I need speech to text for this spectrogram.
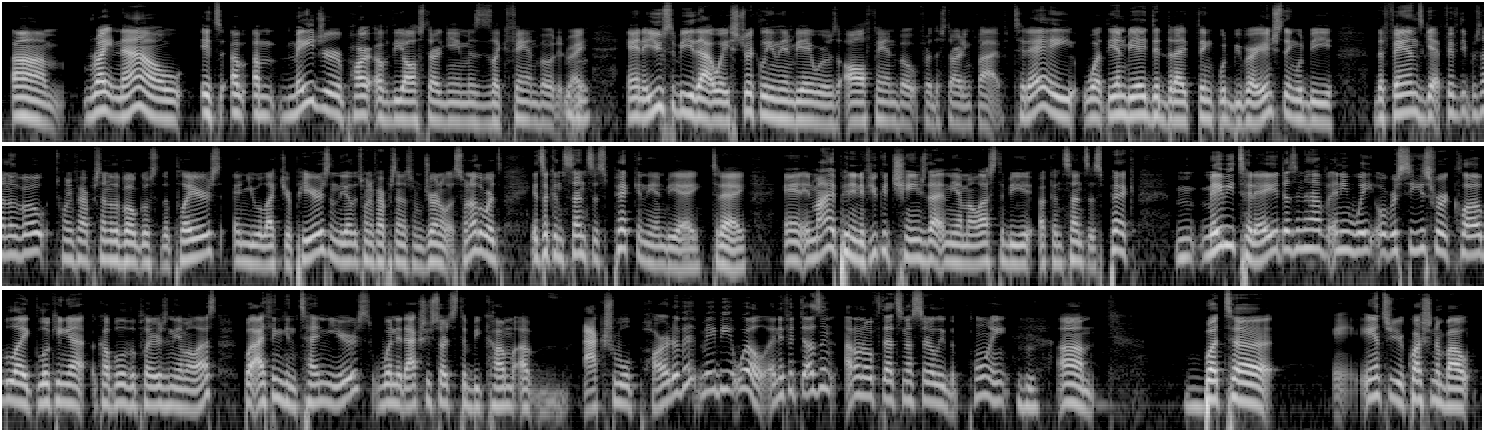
um, right now it's a, a, major part of the All Star game is like fan voted, right? Mm-hmm. And it used to be that way strictly in the NBA where it was all fan vote for the starting five. Today, what the NBA did that I think would be very interesting would be the fans get 50% of the vote, 25% of the vote goes to the players, and you elect your peers, and the other 25% is from journalists. So, in other words, it's a consensus pick in the NBA today. And in my opinion, if you could change that in the MLS to be a consensus pick, m- maybe today it doesn't have any weight overseas for a club like looking at a couple of the players in the MLS. But I think in 10 years, when it actually starts to become a actual part of it, maybe it will. And if it doesn't, I don't know if that's necessarily the point. Um, but to answer your question about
